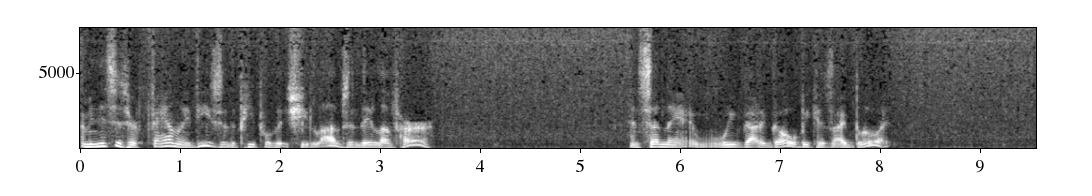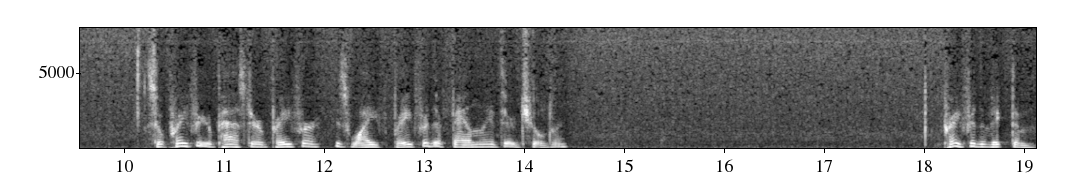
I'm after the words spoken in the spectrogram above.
I mean, this is her family. These are the people that she loves, and they love her. And suddenly we've got to go because I blew it. So pray for your pastor. Pray for his wife. Pray for their family if they're children. Pray for the victim.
